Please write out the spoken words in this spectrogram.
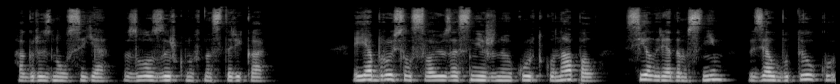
— огрызнулся я, зло зыркнув на старика. Я бросил свою заснеженную куртку на пол, сел рядом с ним, взял бутылку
